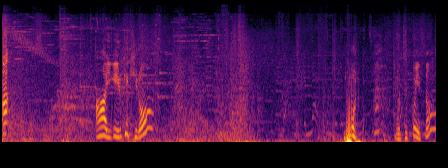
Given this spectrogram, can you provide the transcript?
아! 아 이게 이렇게 길어? 뭘, 뭐 듣고 있어?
